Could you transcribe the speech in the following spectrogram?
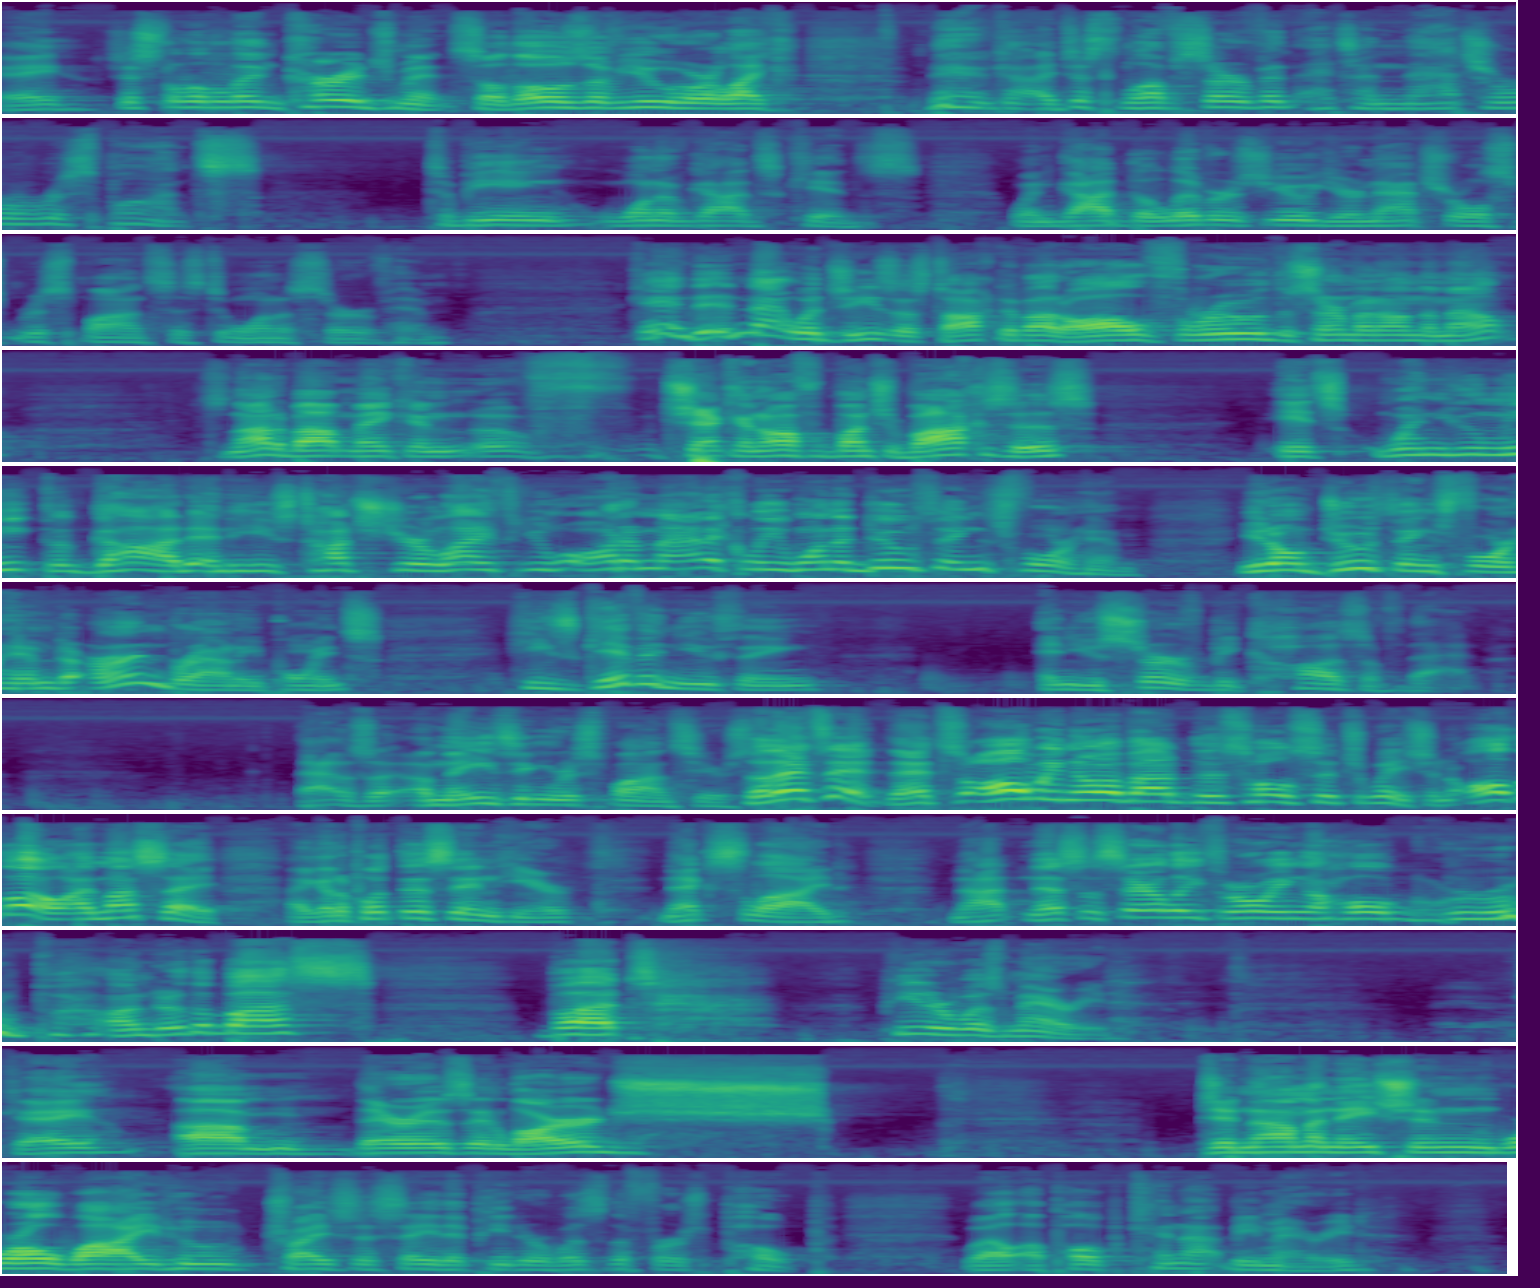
Okay? Just a little encouragement. So those of you who are like, man, God, I just love serving, that's a natural response to being one of God's kids. When God delivers you, your natural response is to want to serve him. Okay, and isn't that what Jesus talked about all through the Sermon on the Mount? It's not about making, uh, checking off a bunch of boxes. It's when you meet the God and He's touched your life, you automatically want to do things for Him. You don't do things for Him to earn brownie points. He's given you things, and you serve because of that. That was an amazing response here. So that's it. That's all we know about this whole situation. Although, I must say, I got to put this in here. Next slide. Not necessarily throwing a whole group under the bus, but Peter was married. Okay? Um, there is a large denomination worldwide who tries to say that Peter was the first pope. Well, a pope cannot be married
